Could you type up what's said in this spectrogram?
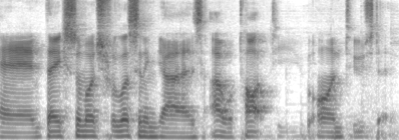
and thanks so much for listening, guys. I will talk to you on Tuesday.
